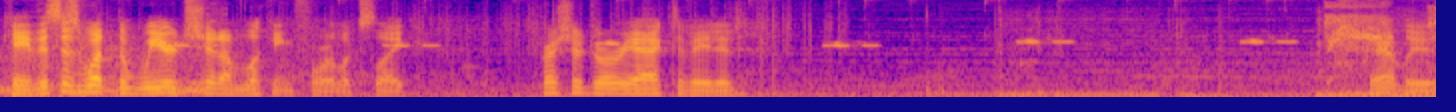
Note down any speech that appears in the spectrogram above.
Okay, this is what the weird shit I'm looking for looks like. Pressure door reactivated. Apparently.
